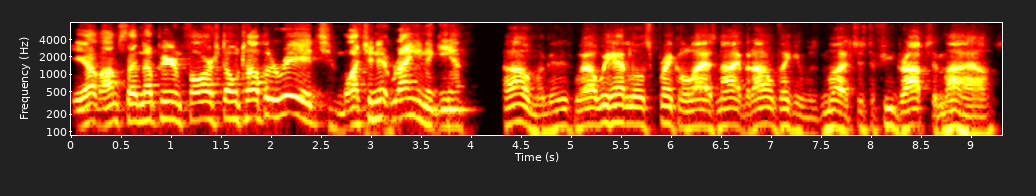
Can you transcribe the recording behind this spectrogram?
Yep, I'm sitting up here in Forest on top of the ridge, watching it rain again. Oh my goodness! Well, we had a little sprinkle last night, but I don't think it was much. Just a few drops in my house.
